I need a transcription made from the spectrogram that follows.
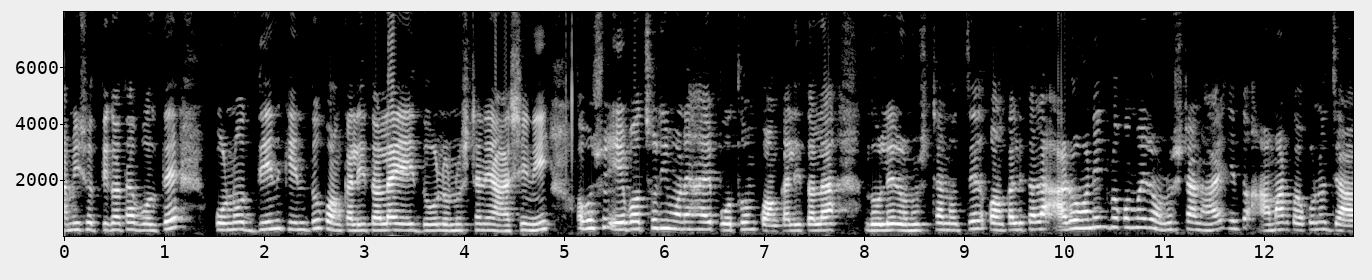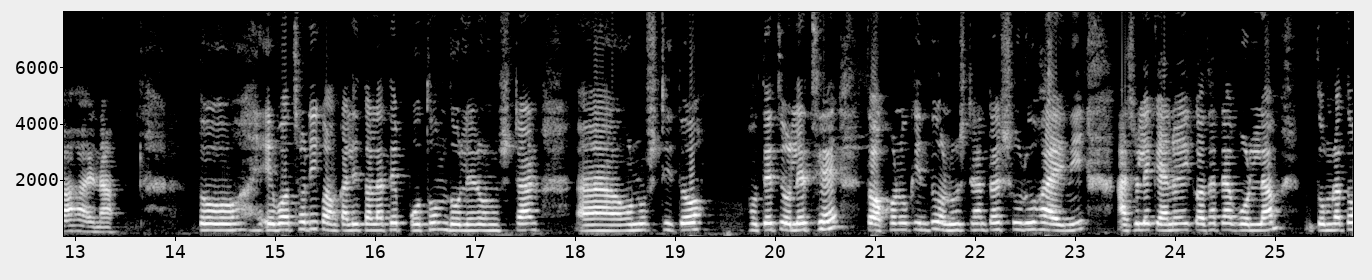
আমি সত্যি কথা বলতে কোনো দিন কিন্তু কঙ্কালীতলায় এই দোল অনুষ্ঠানে আসিনি। অবশ্য এবছরই মনে হয় প্রথম কঙ্কালীতলা দোলের অনুষ্ঠান হচ্ছে। কঙ্কালীতলা আরও অনেক রকমের অনুষ্ঠান হয়, কিন্তু আমার কখনো যাওয়া হয় না। তো এবছরই কঙ্কালীতলাতে প্রথম দোলের অনুষ্ঠান অনুষ্ঠিত। হতে চলেছে, তখনও কিন্তু অনুষ্ঠানটা শুরু হয়নি। আসলে কেন এই কথাটা বললাম? তোমরা তো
